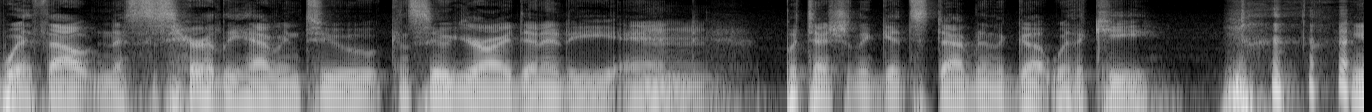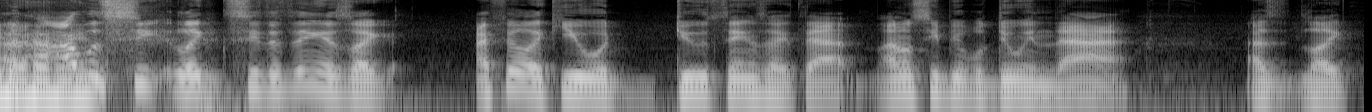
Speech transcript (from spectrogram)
without necessarily having to conceal your identity and mm-hmm. potentially get stabbed in the gut with a key. You know I, I, mean? would see like see the thing is like I feel like you would do things like that. I don't see people doing that as like,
